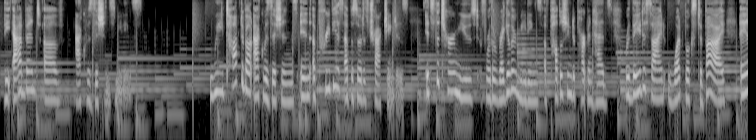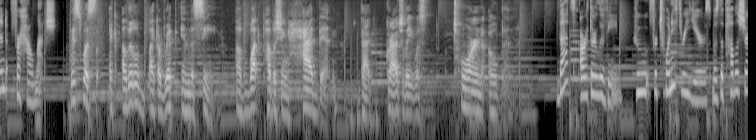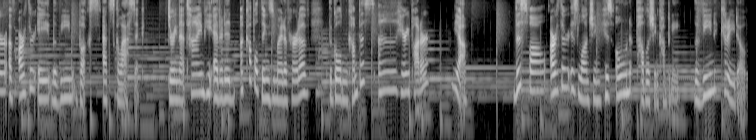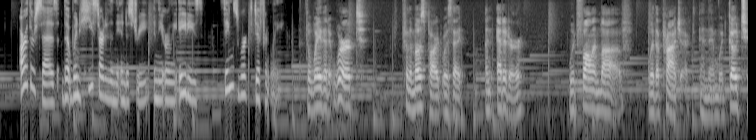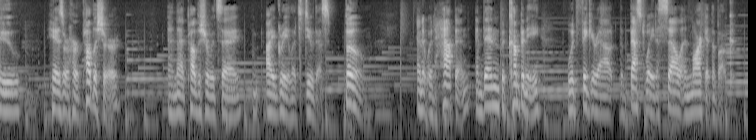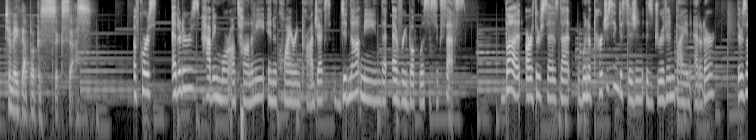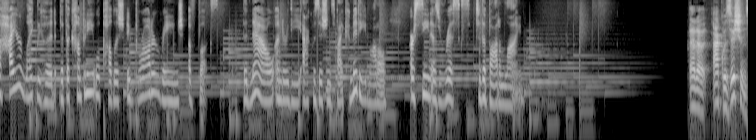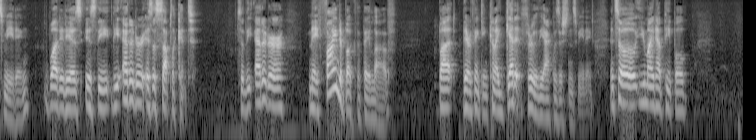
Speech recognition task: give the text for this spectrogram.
the advent of acquisitions meetings. We talked about acquisitions in a previous episode of Track Changes. It's the term used for the regular meetings of publishing department heads where they decide what books to buy and for how much. This was like a little like a rip in the seam of what publishing had been that gradually was torn open. That's Arthur Levine, who for 23 years was the publisher of Arthur A. Levine Books at Scholastic. During that time, he edited a couple things you might have heard of The Golden Compass, uh, Harry Potter. Yeah. This fall, Arthur is launching his own publishing company, Levine Querido. Arthur says that when he started in the industry in the early 80s, things worked differently. The way that it worked, for the most part, was that an editor would fall in love with a project and then would go to his or her publisher and that publisher would say, I agree, let's do this. Boom. And it would happen. And then the company would figure out the best way to sell and market the book to make that book a success. Of course, editors having more autonomy in acquiring projects did not mean that every book was a success. But Arthur says that when a purchasing decision is driven by an editor, there's a higher likelihood that the company will publish a broader range of books that now, under the acquisitions by committee model, are seen as risks to the bottom line. At an acquisitions meeting, what it is is the, the editor is a supplicant. So the editor may find a book that they love, but they're thinking, can I get it through the acquisitions meeting? And so you might have people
